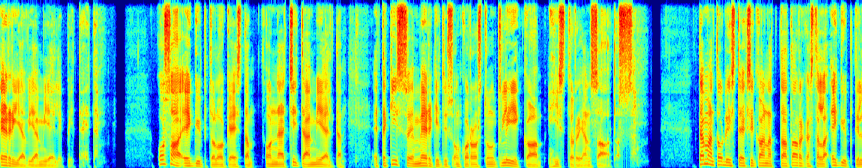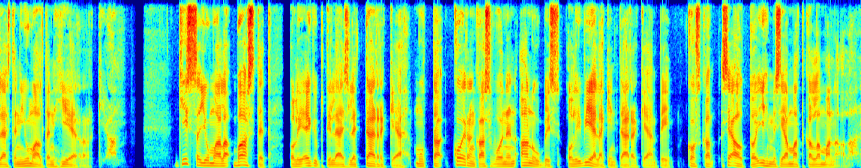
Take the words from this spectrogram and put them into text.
eriäviä mielipiteitä. Osa egyptologeista on näet sitä mieltä, että kissojen merkitys on korostunut liikaa historian saatossa. Tämän todisteeksi kannattaa tarkastella egyptiläisten jumalten hierarkiaa. Kissajumala Bastet oli egyptiläisille tärkeä, mutta koirankasvoinen Anubis oli vieläkin tärkeämpi, koska se auttoi ihmisiä matkalla Manalaan.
